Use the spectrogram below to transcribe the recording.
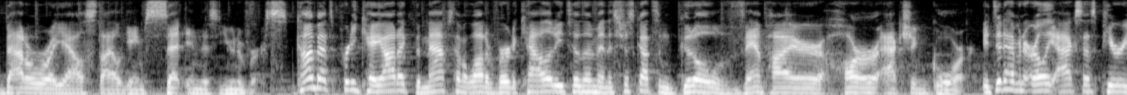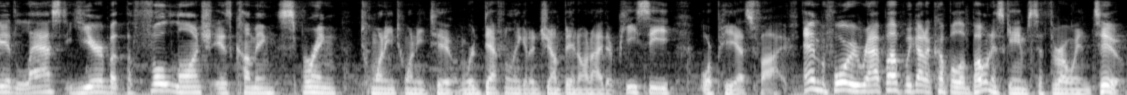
battle royale style game set in this universe. Combat's pretty chaotic, the maps have a lot of verticality to them, and it's just got some good old vampire horror action gore. It did have an early access period last year, but the full launch is coming spring 2022, and we're definitely going to jump in on either PC or PS5. And before we wrap up, we got a couple of bonus games to throw in too.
